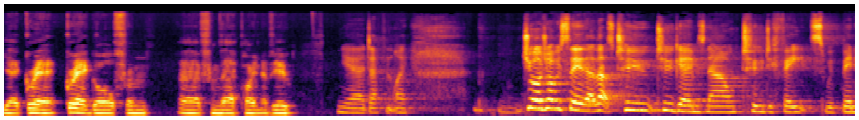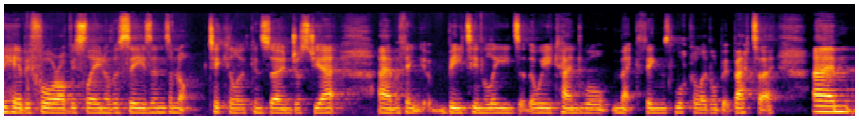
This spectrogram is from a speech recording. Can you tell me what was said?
yeah, great great goal from uh, from their point of view. Yeah, definitely. George, obviously that, that's two two games now, two defeats. We've been here before, obviously, in other seasons. I'm not particularly concerned just yet. Um, I think beating Leeds at the weekend will make things look a little bit better. Um,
